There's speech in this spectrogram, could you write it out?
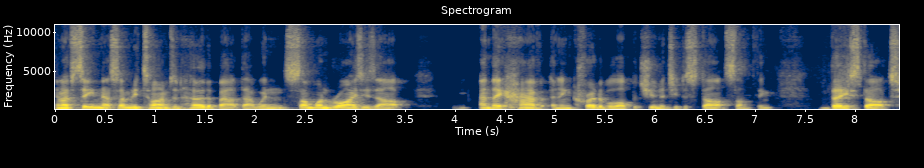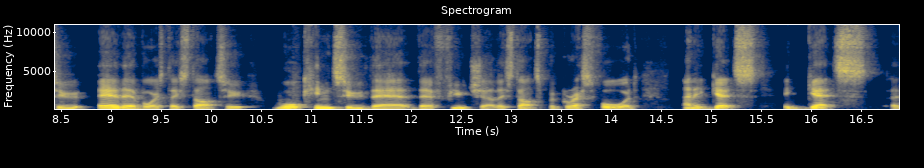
And i've seen that so many times and heard about that when someone rises up and they have an incredible opportunity to start something they start to air their voice they start to walk into their their future they start to progress forward and it gets it gets uh,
